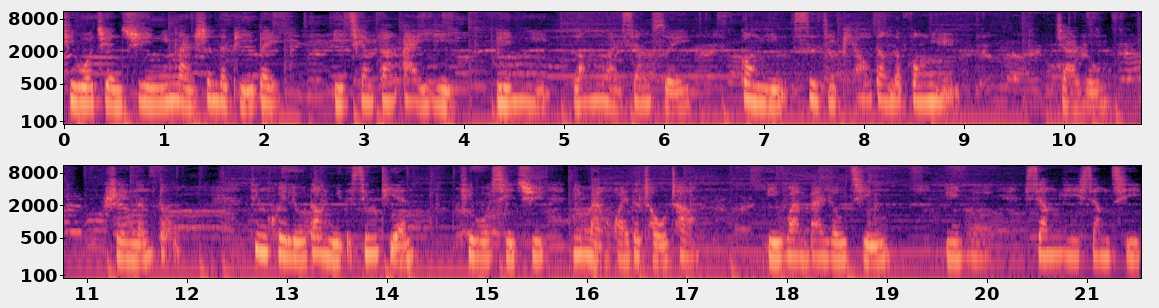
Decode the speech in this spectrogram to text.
替我卷去你满身的疲惫，以千帆爱意与你冷暖相随，共饮四季飘荡的风雨。假如水能懂，定会流到你的心田，替我洗去你满怀的惆怅，以万般柔情与你相依相栖，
